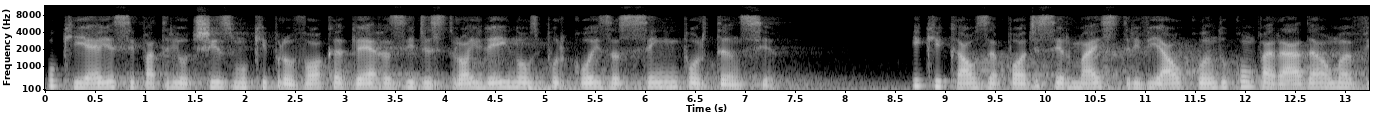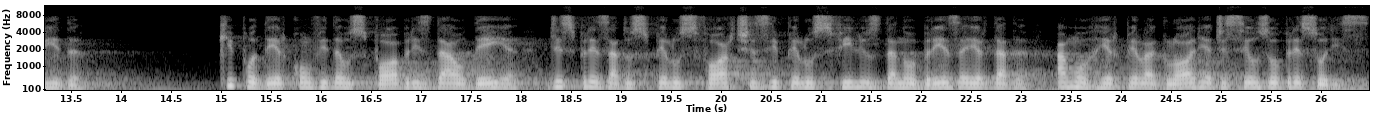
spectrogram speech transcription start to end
O que é esse patriotismo que provoca guerras e destrói reinos por coisas sem importância? E que causa pode ser mais trivial quando comparada a uma vida? Que poder convida os pobres da aldeia, desprezados pelos fortes e pelos filhos da nobreza herdada, a morrer pela glória de seus opressores?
